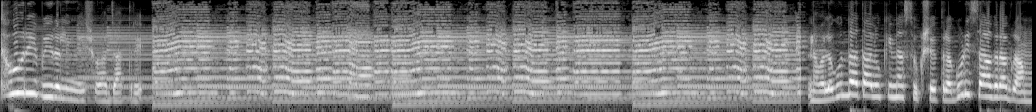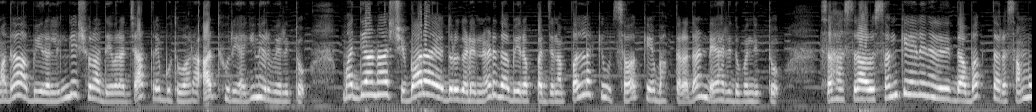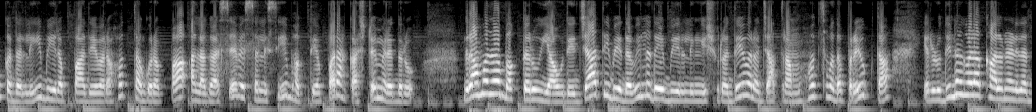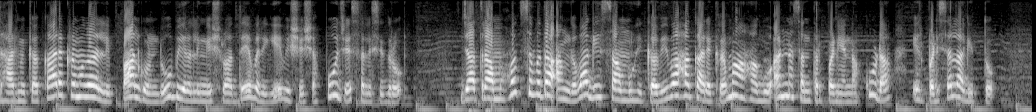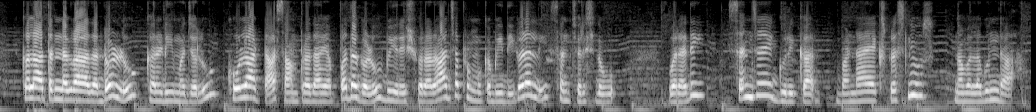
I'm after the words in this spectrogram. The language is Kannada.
ಅದ್ಧೂರಿ ಬೀರಲಿಂಗೇಶ್ವರ ಜಾತ್ರೆ. ನವಲಗುಂದ ತಾಲೂಕಿನ ಸುಕ್ಷೇತ್ರ ಗುಡಿಸಾಗರ ಗ್ರಾಮದ ಬೀರಲಿಂಗೇಶ್ವರ ದೇವರ ಜಾತ್ರೆ ಬುಧವಾರ ಅದ್ಧೂರಿಯಾಗಿ ನೆರವೇರಿತು. ಮಧ್ಯಾಹ್ನ ಶಿಬಾರ ಎದುರುಗಡೆ ನಡೆದ ಬೀರಪ್ಪಜ್ಜನ ಪಲ್ಲಕ್ಕಿ ಉತ್ಸವಕ್ಕೆ ಭಕ್ತರ ದಂಡೆ ಹರಿದು ಬಂದಿತ್ತು. ಸಹಸ್ರಾರು ಸಂಖ್ಯೆಯಲ್ಲಿ ನೆರೆದಿದ್ದ ಭಕ್ತರ ಸಮ್ಮುಖದಲ್ಲಿ ಬೀರಪ್ಪ ದೇವರ ಹೊತ್ತ ಗುರಪ್ಪ ಅಲಗ ಸೇವೆ ಸಲ್ಲಿಸಿ ಭಕ್ತಿಯ ಪರಾಕಾಷ್ಠೆ ಮೆರೆದರು. ಗ್ರಾಮದ ಭಕ್ತರು ಯಾವುದೇ ಜಾತಿ ಭೇದವಿಲ್ಲದೆ ಬೀರಲಿಂಗೇಶ್ವರ ದೇವರ ಜಾತ್ರಾ ಮಹೋತ್ಸವದ ಪ್ರಯುಕ್ತ ಎರಡು ದಿನಗಳ ಕಾಲ ನಡೆದ ಧಾರ್ಮಿಕ ಕಾರ್ಯಕ್ರಮಗಳಲ್ಲಿ ಪಾಲ್ಗೊಂಡು ಬೀರಲಿಂಗೇಶ್ವರ ದೇವರಿಗೆ ವಿಶೇಷ ಪೂಜೆ ಸಲ್ಲಿಸಿದರು. ಜಾತ್ರಾ ಮಹೋತ್ಸವದ ಅಂಗವಾಗಿ ಸಾಮೂಹಿಕ ವಿವಾಹ ಕಾರ್ಯಕ್ರಮ ಹಾಗೂ ಅನ್ನ ಸಂತರ್ಪಣೆಯನ್ನು ಕೂಡ ಏರ್ಪಡಿಸಲಾಗಿತ್ತು. ಕಲಾ ತಂಡಗಳಾದ ಡೊಳ್ಳು, ಕರಡಿ ಮಜಲು, ಕೋಲಾಟ ಸಾಂಪ್ರದಾಯ ಪದಗಳು ಬೀರೇಶ್ವರ ರಾಜ ಪ್ರಮುಖ ಬೀದಿಗಳಲ್ಲಿ ಸಂಚರಿಸಿದವು. ವರದಿ ಸಂಜಯ್ ಗುರಿಕಾರ್, ಬಂಡಾಯ ಎಕ್ಸ್ಪ್ರೆಸ್ ನ್ಯೂಸ್, ನವಲಗುಂದ.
